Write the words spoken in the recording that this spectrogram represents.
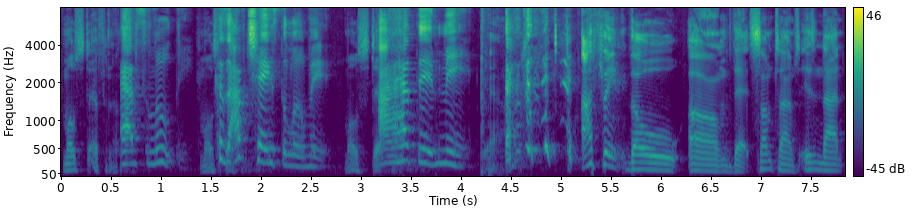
Most definitely. Absolutely. Most Because I've chased a little bit. Most I have to admit. Yeah. I think though um, that sometimes it's not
